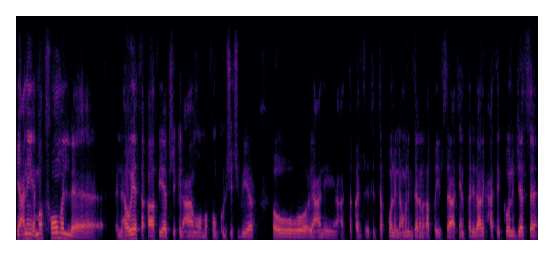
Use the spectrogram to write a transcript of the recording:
يعني مفهوم الهوية الثقافية بشكل عام هو مفهوم كلش كبير ويعني أعتقد تتفقون إنه ما نقدر نغطيه بساعتين فلذلك حتى تكون الجلسة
